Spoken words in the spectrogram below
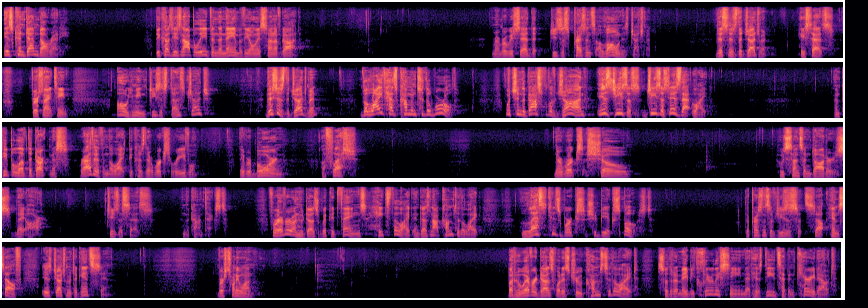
is condemned already because he's not believed in the name of the only Son of God. Remember, we said that Jesus' presence alone is judgment. This is the judgment. He says, verse 19, Oh, you mean Jesus does judge? This is the judgment. The light has come into the world which in the Gospel of John is Jesus. Jesus is that light. And people love the darkness rather than the light because their works were evil. They were born of flesh. Their works show whose sons and daughters they are, Jesus says in the context. For everyone who does wicked things hates the light and does not come to the light, lest his works should be exposed the presence of Jesus itself, himself is judgment against sin. Verse 21. But whoever does what is true comes to the light so that it may be clearly seen that his deeds have been carried out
